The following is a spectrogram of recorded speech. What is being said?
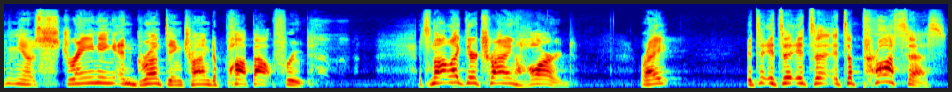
you know, straining and grunting trying to pop out fruit. It's not like they're trying hard, right? It's, it's, a, it's, a, it's a process.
